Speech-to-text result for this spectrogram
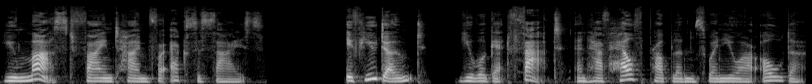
You must find time for exercise. If you don't, you will get fat and have health problems when you are older.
